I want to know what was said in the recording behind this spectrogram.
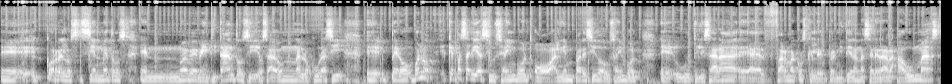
eh, corre los 100 metros en 9, 20 y o sea, una locura así. pero bueno, ¿qué pasaría si Usain Bolt o alguien parecido a Usain Bolt utilizara fármacos que le permitieran acelerar aún más?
